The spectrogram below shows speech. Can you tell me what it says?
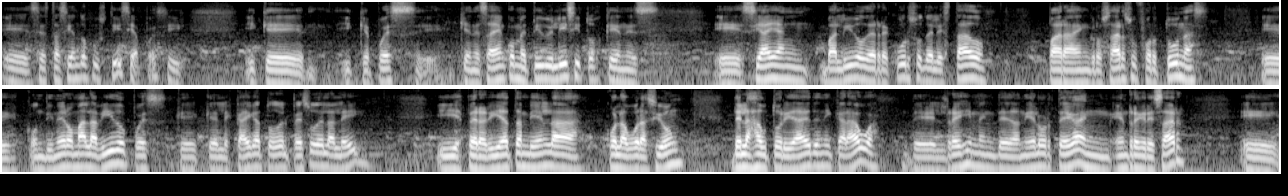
eh, se está haciendo justicia, pues, y, que, y que pues eh, quienes hayan cometido ilícitos, quienes eh, se hayan valido de recursos del Estado para engrosar sus fortunas con dinero mal habido, pues que les caiga todo el peso de la ley y esperaría también la colaboración de las autoridades de Nicaragua del régimen de Daniel Ortega en, regresar eh,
